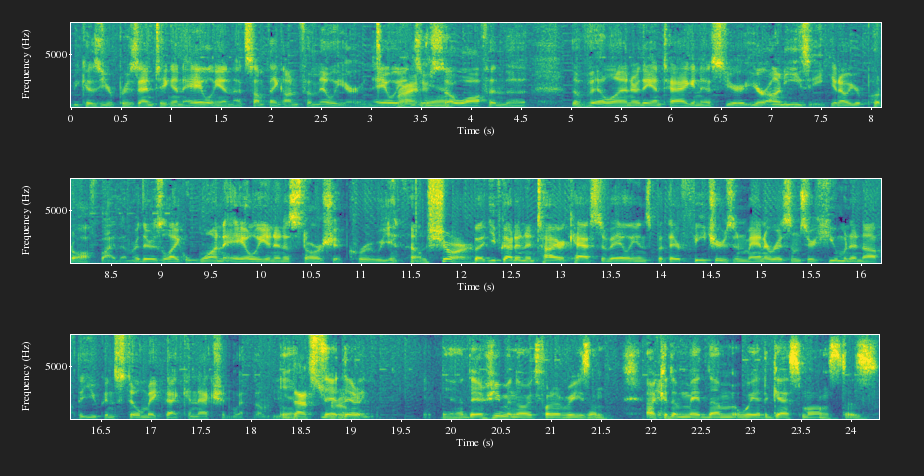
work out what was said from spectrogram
because you're presenting an alien that's something unfamiliar, and aliens Right. are Yeah. so often the the villain or the antagonist. You're you're uneasy, you know, you're put off by them, or there's like one alien in a starship crew, you know. Sure. But you've got an entire cast of aliens, but their features and mannerisms are human enough that you can still make that connection with them. Yeah. That's They're- true. they're- yeah, they're humanoid for a reason. I could have made them weird gas monsters,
